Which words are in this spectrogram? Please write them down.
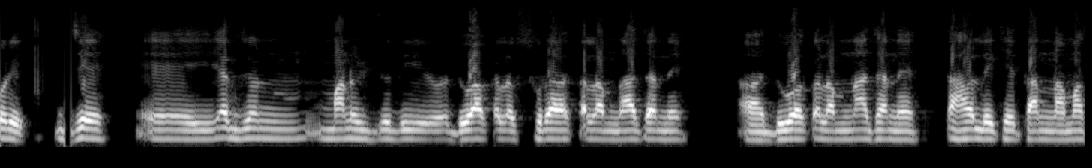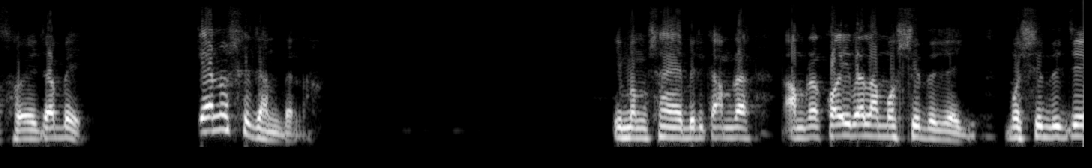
করি যে একজন মানুষ যদি দোয়া কালাম, সুরা কালাম না জানে দোয়া কালাম না জানে, তাহলে কি তার নামাজ হয়ে যাবে? কেন সে জানবে না? ইমাম সাহেবেরকে আমরা আমরা কয় বেলা মসজিদে যাই? মসজিদে যে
